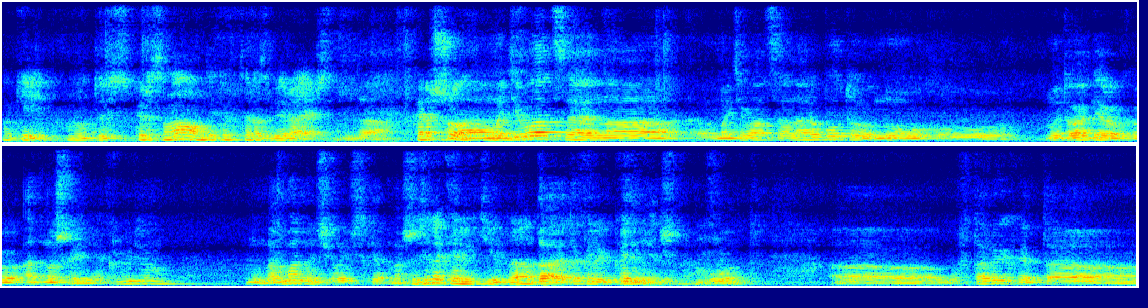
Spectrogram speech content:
Окей, ну то есть с персоналом ты как-то разбираешься. Да. Хорошо. А мотивация на, мотивация на работу, ну, ну это, во-первых, отношение к людям, ну, нормальные человеческие То есть отношения. это коллектив, да? Да, это коллек- конечно. Мгм. Вот. А, Во-вторых, это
